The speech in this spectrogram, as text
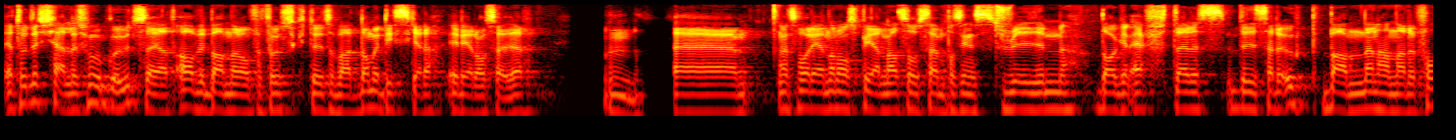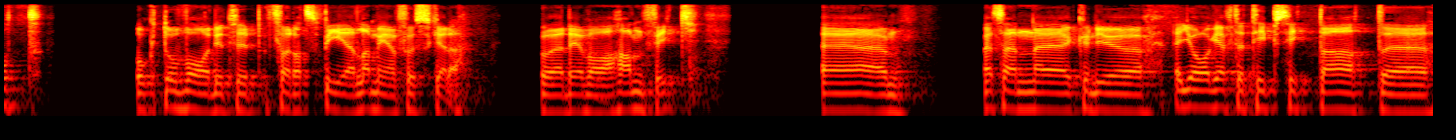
Jag tror inte Challenge kommer gå ut och säga att ah, vi bannar dem för fusk. Det är så bara, de är diskade, är det de säger. Mm. Eh, så var det en av de spelarna som sen på sin stream dagen efter visade upp banden han hade fått. Och då var det typ för att spela med en fuskare. Så det var han fick. Eh, men sen eh, kunde ju jag efter tips hitta att, eh,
